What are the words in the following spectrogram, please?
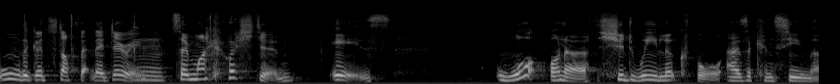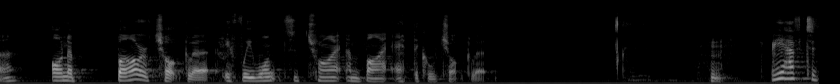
all the good stuff that they're doing. Mm. So my question is, what on earth should we look for as a consumer on a bar of chocolate if we want to try and buy ethical chocolate? You have to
